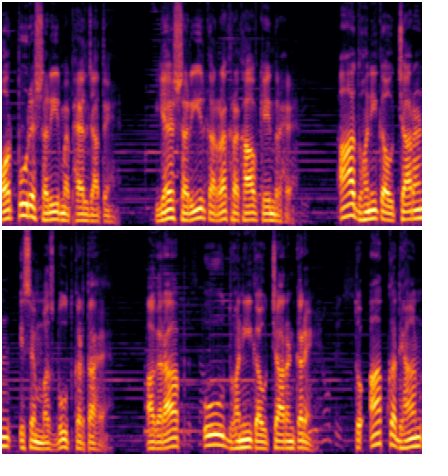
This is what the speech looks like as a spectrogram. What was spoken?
और पूरे शरीर में फैल जाते हैं। यह शरीर का रख रखाव केंद्र है। आ ध्वनि का उच्चारण इसे मज़बूत करता है। अगर आप ऊ ध्वनि का उच्चारण करें तो आपका ध्यान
